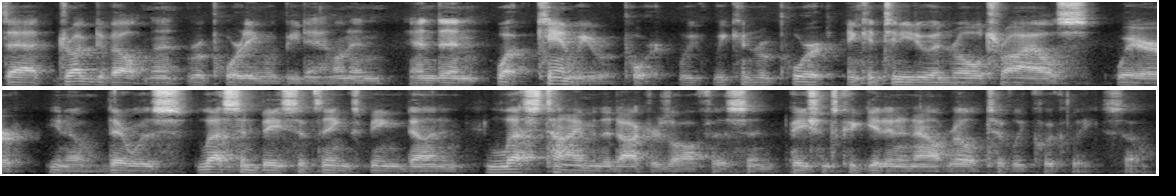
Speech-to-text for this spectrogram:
that drug development reporting would be down and, and then what can we report? We, we can report and continue to enroll trials where you know there was less invasive things being done and less time in the doctor's office and patients could get in and out relatively quickly. So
